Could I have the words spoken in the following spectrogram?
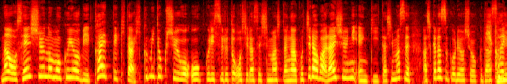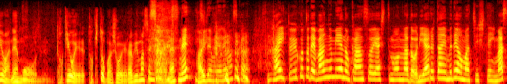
なお先週の木曜日帰ってきた低み特集をお送りするとお知らせしましたがこちらは来週に延期いたします。あしからずご了承ください。はねもう時を選時と場所を選びませんからね。そうですね。いはいつでもやれますから。はい、ということで番組への感想や質問などリアルタイムでお待ちしています。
